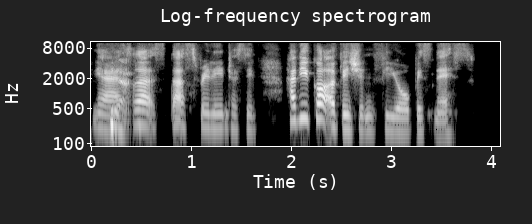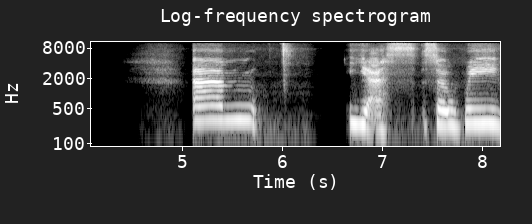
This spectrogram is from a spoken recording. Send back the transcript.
yeah, yeah. so that's that's really interesting. Have you got a vision for your business? Um, Yes, so we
